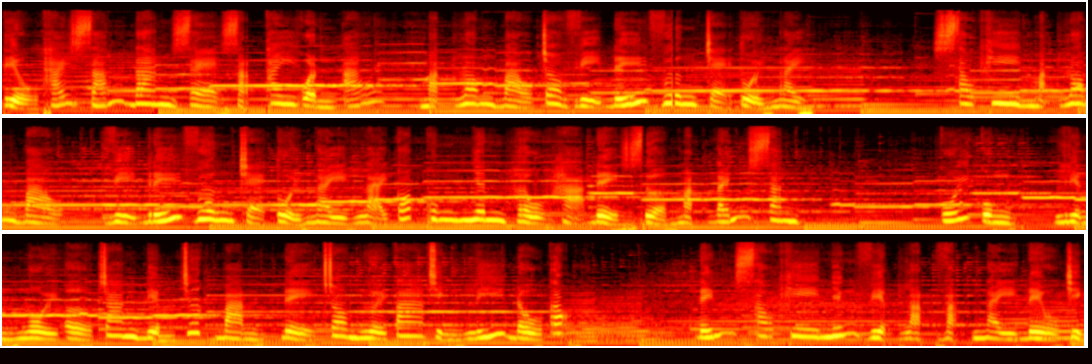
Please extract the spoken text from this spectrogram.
tiểu thái giám đang rè sặt thay quần áo, Mặt long bào cho vị đế vương trẻ tuổi này. Sau khi mặt long bào, Vị đế vương trẻ tuổi này lại có cung nhân hầu hạ để sửa mặt đánh răng. Cuối cùng liền ngồi ở trang điểm trước bàn Để cho người ta chỉnh lý đầu tóc. Đến sau khi những việc lặt vặt này đều chỉnh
